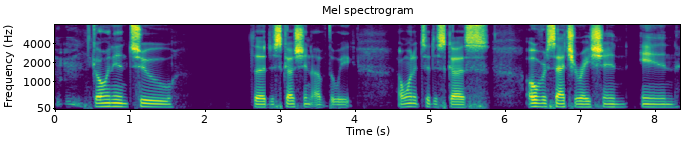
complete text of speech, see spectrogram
going into the discussion of the week, I wanted to discuss oversaturation in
